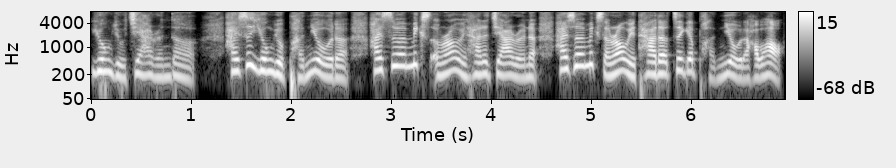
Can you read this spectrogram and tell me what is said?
拥有家人的，还是拥有朋友的，还是会 mix around with 他的家人的，还是会 mix around with 他的这个朋友的，好不好？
